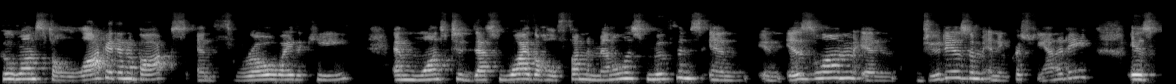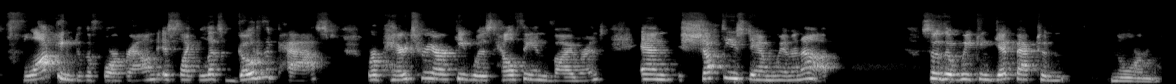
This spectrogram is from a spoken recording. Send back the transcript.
who wants to lock it in a box and throw away the key and wants to that's why the whole fundamentalist movements in in islam in judaism and in christianity is flocking to the foreground. It's like let's go to the past where patriarchy was healthy and vibrant and shut these damn women up so that we can get back to norm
